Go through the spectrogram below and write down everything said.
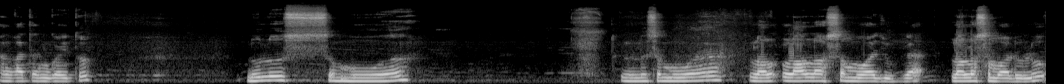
angkatan gue itu lulus semua lulus semua lolos semua juga lolos semua dulu.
